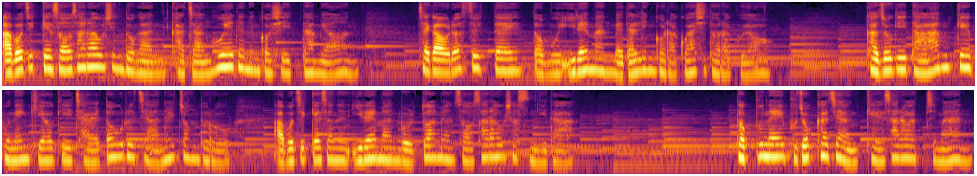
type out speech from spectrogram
아버지께서 살아오신 동안 가장 후회되는 것이 있다면 제가 어렸을 때 너무 일에만 매달린 거라고 하시더라고요. 가족이 다 함께 보낸 기억이 잘 떠오르지 않을 정도로 아버지께서는 일에만 몰두하면서 살아오셨습니다. 덕분에 부족하지 않게 살아왔지만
